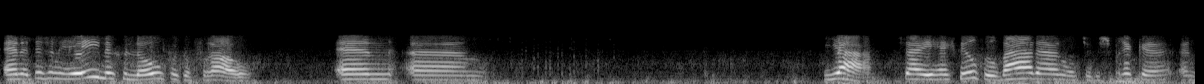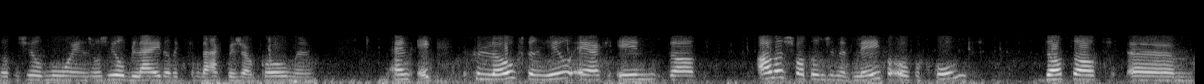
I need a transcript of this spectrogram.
En het is een hele gelovige vrouw. En uh, ja, zij hecht heel veel waarde aan onze gesprekken. En dat is heel mooi. En ze was heel blij dat ik vandaag weer zou komen. En ik geloof er heel erg in dat alles wat ons in het leven overkomt, dat dat um,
